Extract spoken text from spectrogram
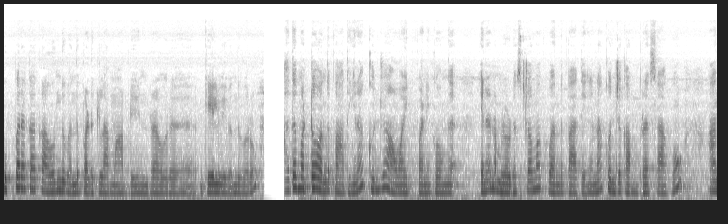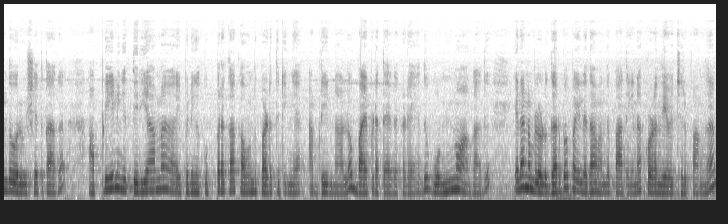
குப்பரக்கா கவுந்து வந்து படுக்கலாமா அப்படின்ற ஒரு கேள்வி வந்து வரும். அதை மட்டும் வந்து பார்த்தீங்கன்னா கொஞ்சம் அவாய்ட் பண்ணிக்கோங்க. ஏன்னா நம்மளோட ஸ்டொமக் வந்து பார்த்தீங்கன்னா கொஞ்சம் கம்ப்ரெஸ் ஆகும். அந்த ஒரு விஷயத்துக்காக. அப்படியே நீங்கள் தெரியாமல் இப்போ நீங்கள் குப்பரக்கா கவுந்து படுத்துட்டீங்க அப்படின்னாலும் பயப்பட தேவை கிடையாது. ஒன்றும் ஆகாது. ஏன்னா நம்மளோட கர்ப்பப்பையில் தான் வந்து பார்த்தீங்கன்னா குழந்தைய வச்சுருப்பாங்க.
